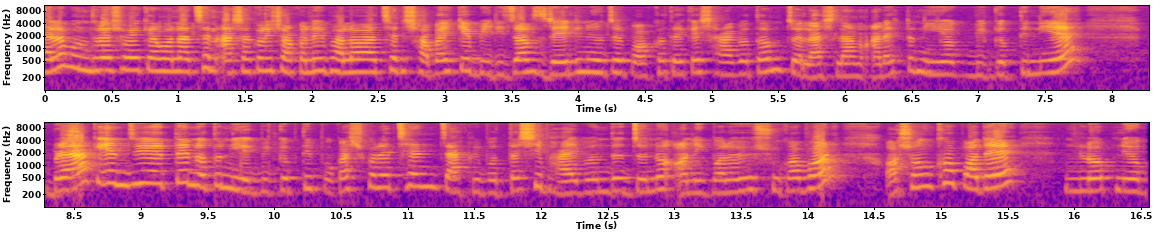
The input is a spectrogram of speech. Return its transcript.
হ্যালো বন্ধুরা, সবাই কেমন আছেন? আশা করি সকলেই ভালো আছেন। সবাইকে বিডি জবস ডেইলি নিউজের পক্ষ থেকে স্বাগতম। চলে আসলাম আরেকটা নিয়োগ বিজ্ঞপ্তি নিয়ে। ব্র্যাক এনজিওতে নতুন নিয়োগ বিজ্ঞপ্তি প্রকাশ করেছেন চাকরি প্রত্যাশী ভাই বোনদের জন্য অনেক বড় সুখবর। অসংখ্য পদে লোক নিয়োগ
